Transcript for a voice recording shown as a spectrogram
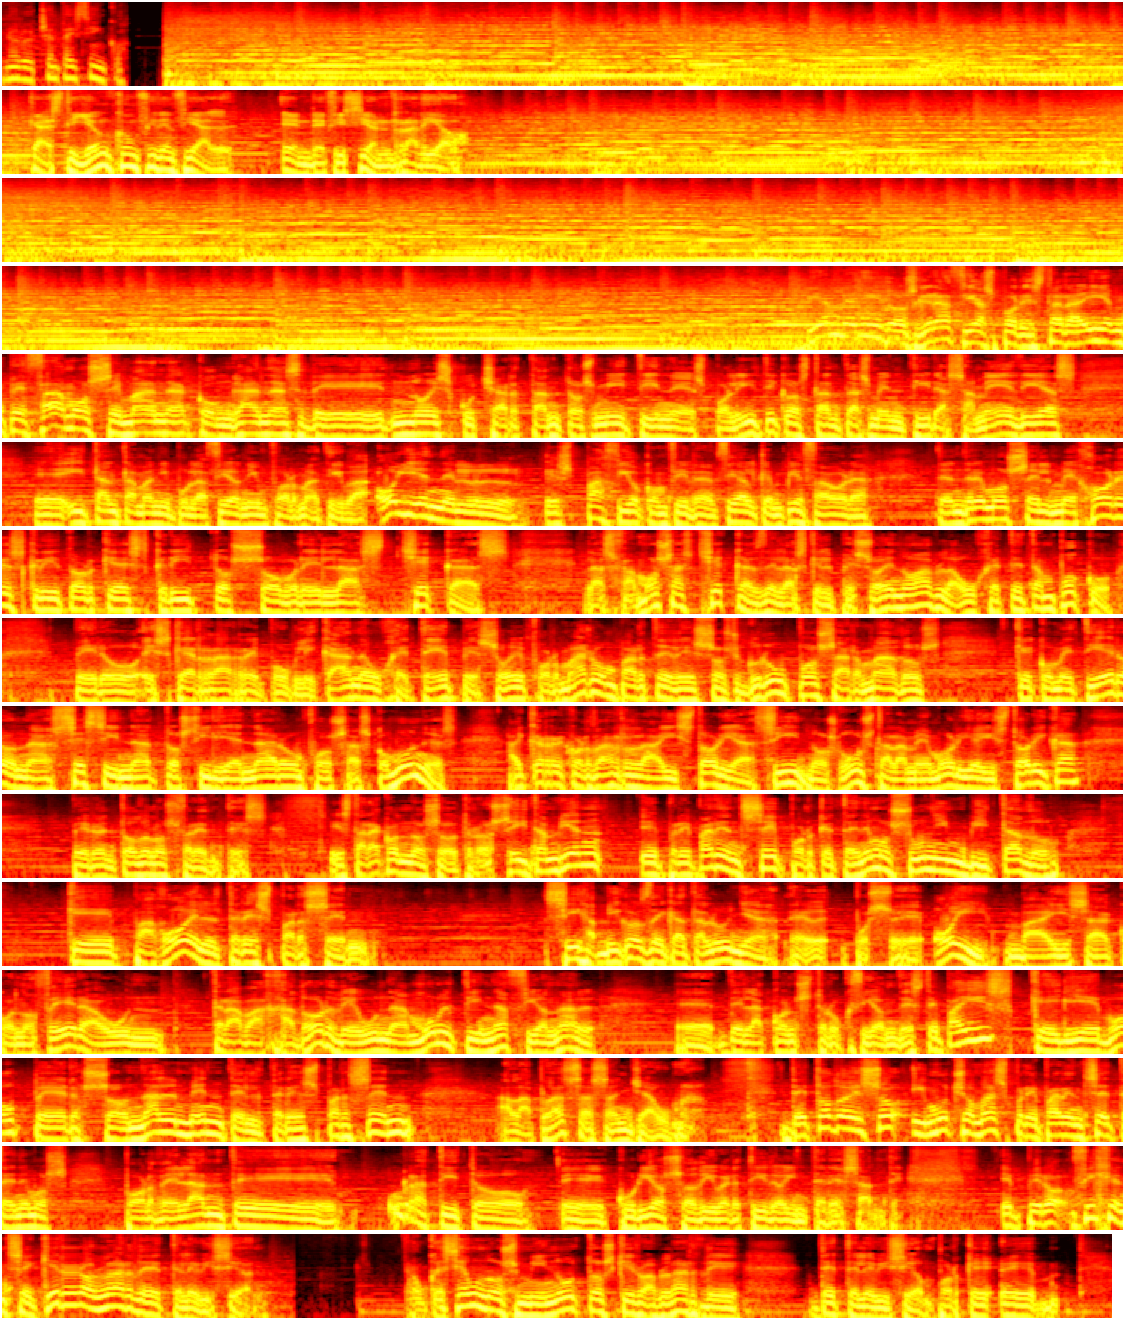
985. Castillón Confidencial, en Decisión Radio. Bienvenidos, gracias por estar ahí. Empezamos semana con ganas de no escuchar tantos mítines políticos, tantas mentiras a medias eh, y tanta manipulación informativa. Hoy en el espacio confidencial que empieza ahora tendremos el mejor escritor que ha escrito sobre las checas las famosas checas de las que el PSOE no habla, UGT tampoco, pero Esquerra Republicana, UGT, PSOE formaron parte de esos grupos armados que cometieron asesinatos y llenaron fosas comunes. Hay que recordar la historia, sí, nos gusta la memoria histórica, pero en todos los frentes. Estará con nosotros. Y también eh, prepárense porque tenemos un invitado que pagó el 3%. Sí, amigos de Cataluña, eh, pues eh, hoy vais a conocer a un trabajador de una multinacional eh, de la construcción de este país que llevó personalmente el 3% a la Plaza San Jaume. De todo eso y mucho más, prepárense, tenemos por delante un ratito curioso, divertido e interesante. pero fíjense, quiero hablar de televisión aunque sea unos minutos, quiero hablar de, televisión, porque eh,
